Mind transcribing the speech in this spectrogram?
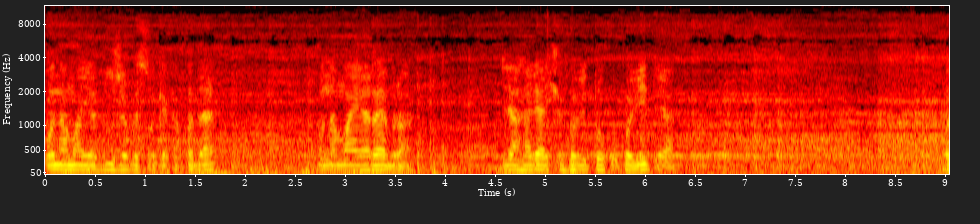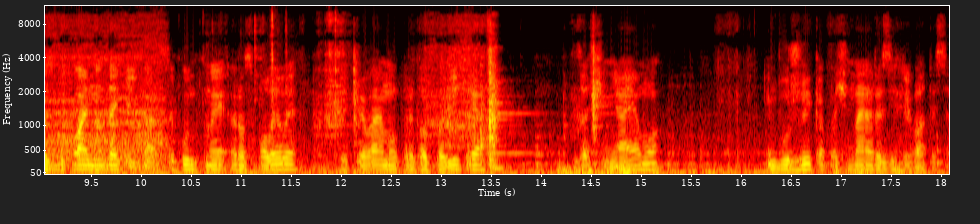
Вона має дуже високе КПД. Вона має ребра для гарячого відтоку повітря. Ось буквально декілька секунд ми розпалили, відкриваємо приток повітря, зачиняємо і буржуйка починає розігріватися.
